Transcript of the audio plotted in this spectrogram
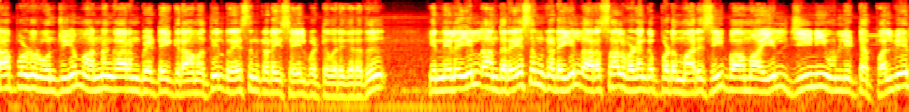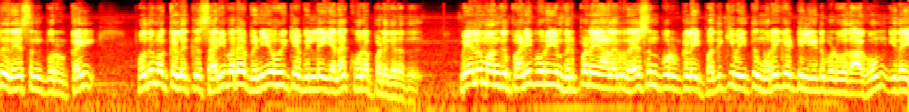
தாப்பழூர் ஒன்றியம் அன்னங்காரன்பேட்டை கிராமத்தில் ரேஷன் கடை செயல்பட்டு வருகிறது. இந்நிலையில் அந்த ரேஷன் கடையில் அரசால் வழங்கப்படும் அரிசி பாமாயில் ஜீனி உள்ளிட்ட பல்வேறு ரேஷன் பொருட்கள் பொதுமக்களுக்கு சரிவர விநியோகிக்கவில்லை என கூறப்படுகிறது. மேலும் அங்கு பணிபுரியும் விற்பனையாளர் ரேஷன் பொருட்களை பதுக்கி வைத்து முறைகேட்டில் ஈடுபடுவதாகவும் இதை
